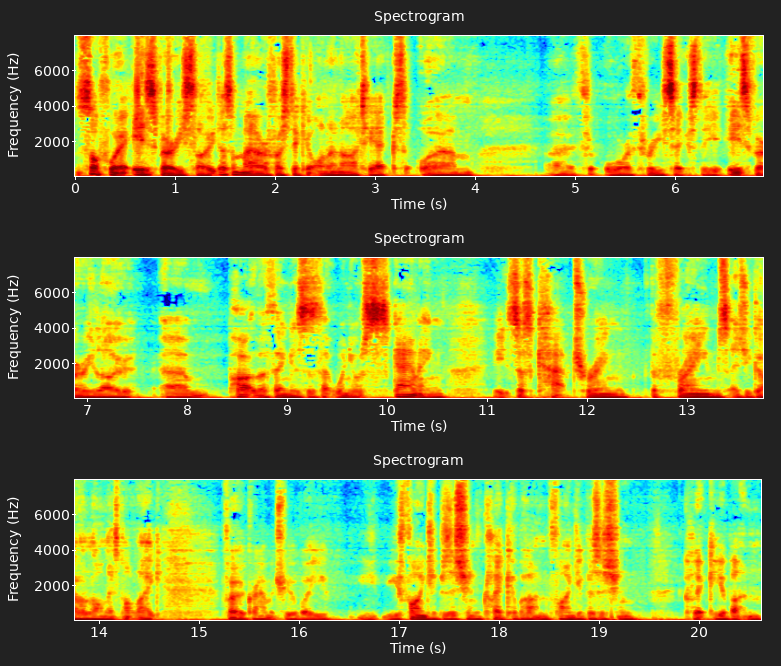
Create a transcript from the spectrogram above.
The software is very slow. It doesn't matter if I stick it on an RTX um, uh, or a 360. It is very low. Um, part of the thing is, is that when you're scanning, it's just capturing the frames as you go along. It's not like photogrammetry where you, you, you find your position, click a button, find your position, click your button,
